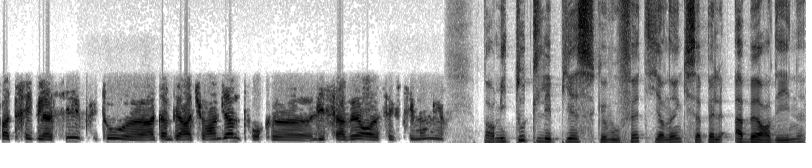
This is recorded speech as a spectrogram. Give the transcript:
pas très glacée, plutôt euh, à température ambiante pour que les saveurs s'expriment au mieux. Parmi toutes les pièces que vous faites, il y en a un qui s'appelle Aberdeen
